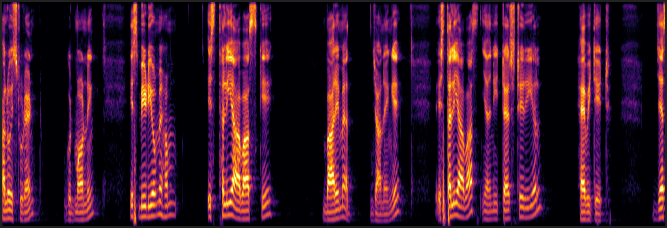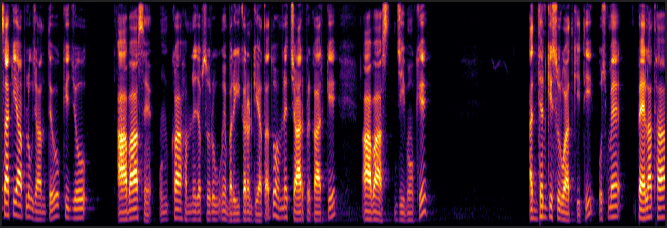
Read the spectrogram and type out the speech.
Hello student, good morning. इस वीडियो में हम स्थलीय आवास के बारे में जानेंगे। स्थलीय आवास यानी टेरेस्टेरियल हैबिटेट। जैसा कि आप लोग जानते हो कि जो आवास हैं, उनका हमने जब शुरू में वर्गीकरण किया था तो हमने चार प्रकार के आवास जीवों के अध्ययन की शुरुआत की थी। उसमें पहला था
